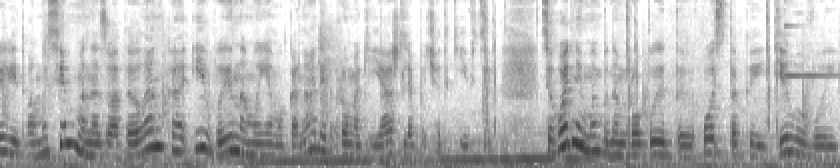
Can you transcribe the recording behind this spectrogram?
Привіт вам усім! Мене звати Оленка, і ви на моєму каналі про макіяж для початківців. Сьогодні ми будемо робити ось такий діловий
